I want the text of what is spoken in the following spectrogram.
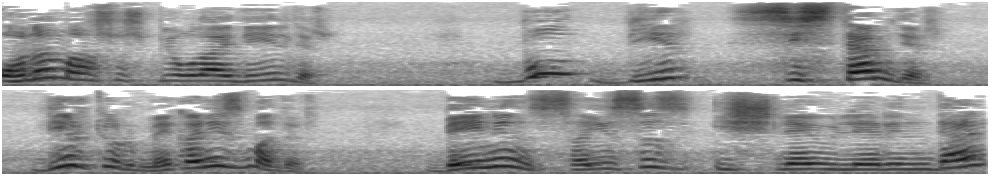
ona mahsus bir olay değildir. Bu bir sistemdir. Bir tür mekanizmadır. Beynin sayısız işlevlerinden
